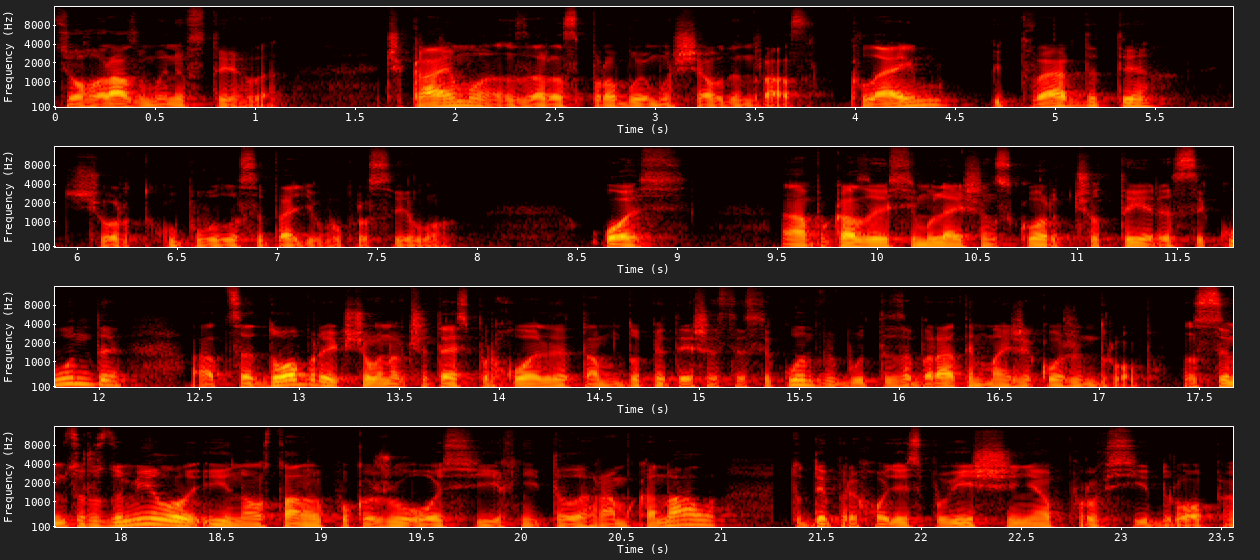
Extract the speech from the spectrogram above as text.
Цього разу ми не встигли. Чекаємо, зараз спробуємо ще один раз. Claim, підтвердити. Чорт, купу велосипедів попросило. Ось. Показує Simulation Score 4 секунди. А це добре. Якщо ви навчитесь проходити там до 5-6 секунд, ви будете забирати майже кожен дроп. З цим зрозуміло, і наостанок покажу ось їхній телеграм-канал. Туди приходять сповіщення про всі дропи.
